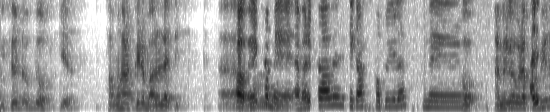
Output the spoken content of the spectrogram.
විසඩ් ඔබ් ෝස් කිය සමහරකට බල්ල ඇති ඒක මේ ඇමරිකාවේ ටිකක් පොපිල මේ ඇමරික ගොඩ පොපිල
